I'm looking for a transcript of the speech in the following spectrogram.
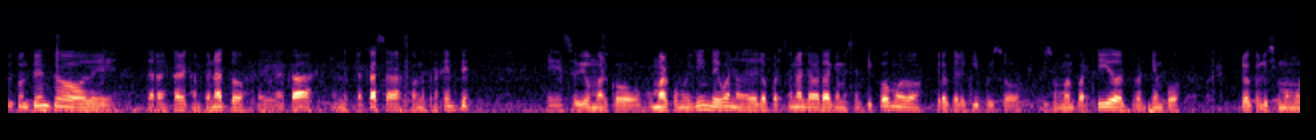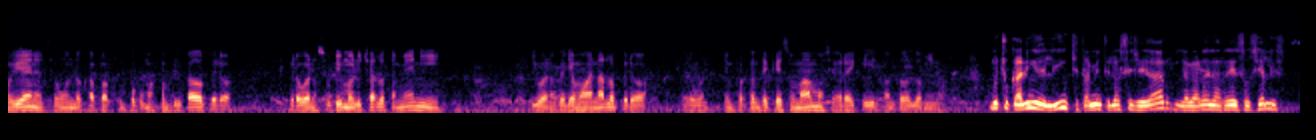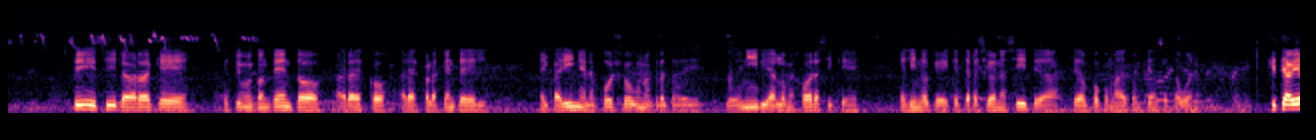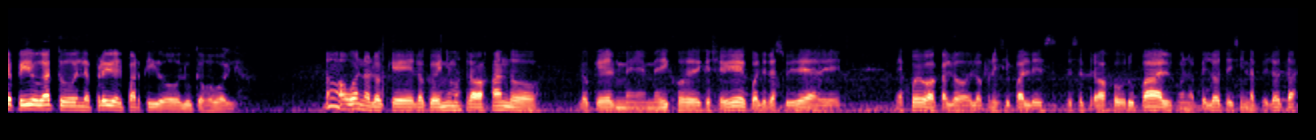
Muy contento de, de arrancar el campeonato acá, en nuestra casa, con otra gente. Eh, se vio un marco, un marco muy lindo y bueno, desde lo personal la verdad que me sentí cómodo, creo que el equipo hizo, hizo un buen partido, el primer tiempo creo que lo hicimos muy bien, el segundo capaz fue un poco más complicado, pero, pero bueno, supimos lucharlo también y, y bueno, queríamos ganarlo, pero, pero bueno, lo importante es que sumamos y ahora hay que ir con todo el domingo. Mucho cariño del hincha también te lo hace llegar, la verdad, en las redes sociales. Sí, sí, la verdad que, que estoy muy contento, agradezco, agradezco a la gente el, el cariño, el apoyo, uno trata de, de venir y dar lo mejor, así que es lindo que, te reciban así, te da, te da un poco más de confianza, está bueno. ¿Qué te había pedido Gato en la previa del partido, Lucas Bobaglia? No, bueno, lo que, lo que venimos trabajando, lo que él me, dijo desde que llegué, cuál era su idea de, juego, acá lo, principal es, el trabajo grupal, con la pelota y sin la pelota.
